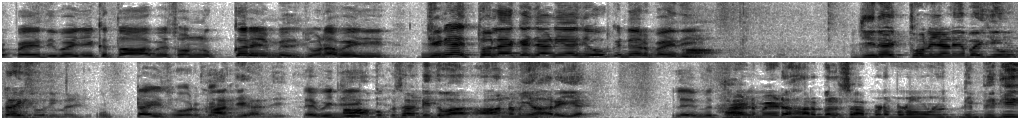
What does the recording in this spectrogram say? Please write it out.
ਰੁਪਏ ਦੀ ਬਾਈ ਜੀ ਕਿਤਾਬ ਇਹ ਤੁਹਾਨੂੰ ਘਰੇ ਮਿਲ ਜੂ ਨਾ ਬਾਈ ਜੀ। ਜਿਹਨੇ ਇੱਥੋਂ ਲੈ ਕੇ ਜਾਣੀ ਹੈ ਜੀ ਉਹ ਕਿੰਨੇ ਰੁਪਏ ਦੀ? ਜਿਹਨੇ ਇੱਥੋਂ ਨਹੀਂ ਜਾਣੀ ਆ ਬਾਈ ਜੀ ਉਹਨੂੰ 250 ਦੀ ਮਿਲ ਜੂ। ਉਹ 250 ਰੁਪਏ ਹਾਂਜੀ ਹਾਂਜੀ। ਲੈ ਵੀ ਜੀ ਆਹ ਬੁੱਕ ਸਾਡੀ ਦੁਬਾਰਾ ਆ ਨਵੀਂ ਆ ਰਹੀ ਹੈ। ਲੈ ਵੀ ਹੈਂਡਮੇਡ ਹਰਬਲ ਸਾਬਣ ਬਣਾਉਣ ਦੀ ਵਿਧੀ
